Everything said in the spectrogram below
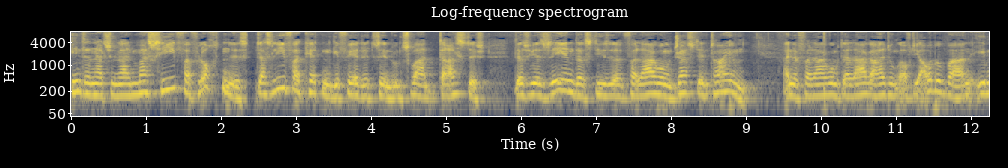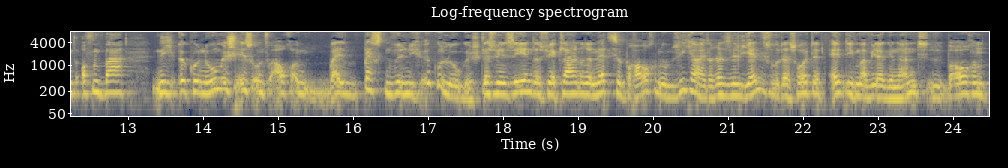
international massiv verflochten ist, dass Lieferketten gefährdet sind und zwar drastisch, dass wir sehen, dass diese Verlagerung just in time, eine Verlagerung der Lagerhaltung auf die Autobahn eben offenbar nicht ökonomisch ist und auch bei besten Willen nicht ökologisch. Dass wir sehen, dass wir kleinere Netze brauchen, um Sicherheit, Resilienz, wird das heute endlich mal wieder genannt, brauchen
